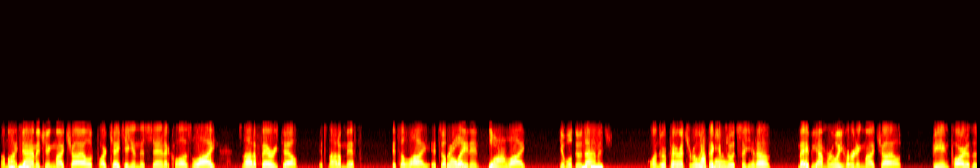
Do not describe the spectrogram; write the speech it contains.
Am I Mhm. damaging my child partaking in this Santa Claus lie? It's not a fairy tale. It's not a myth. It's a lie. It's a Right. blatant Yeah. lie. It will do Mhm. damage. Wonder if parents really think Definitely. into it. Say, you know, maybe I'm really hurting my child being part of the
